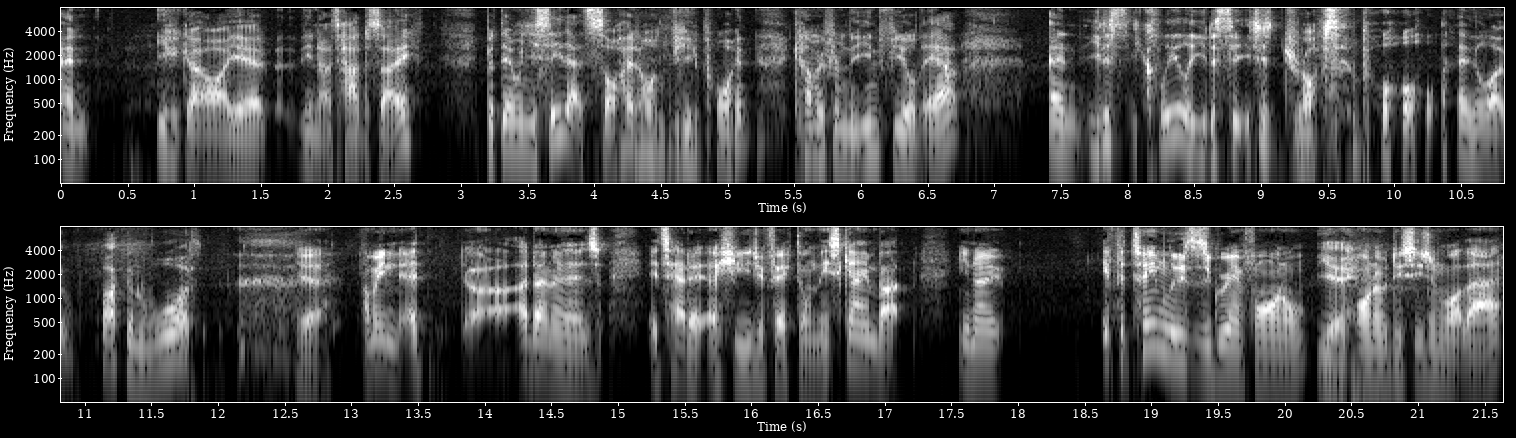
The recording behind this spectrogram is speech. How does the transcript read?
and you could go, oh yeah, you know it's hard to say. But then when you see that side-on viewpoint coming from the infield out, and you just clearly you just see it just drops the ball, and you're like, fucking what? Yeah, I mean, it, uh, I don't know. It's, it's had a, a huge effect on this game, but you know, if a team loses a grand final Yeah. on a decision like that,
